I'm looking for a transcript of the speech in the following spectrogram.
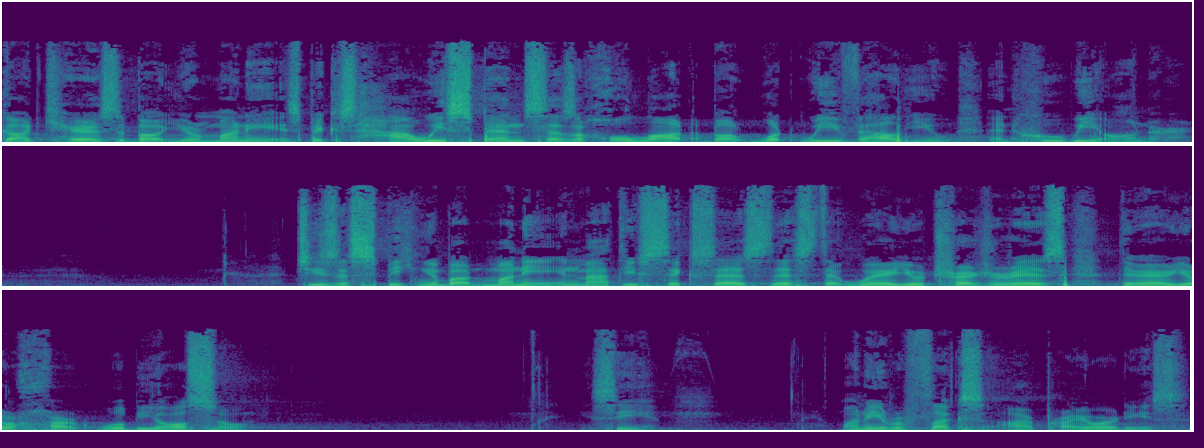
God cares about your money is because how we spend says a whole lot about what we value and who we honor. Jesus, speaking about money in Matthew 6, says this that where your treasure is, there your heart will be also. You see, money reflects our priorities.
